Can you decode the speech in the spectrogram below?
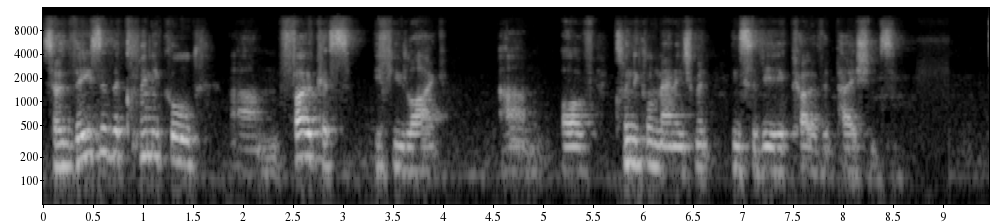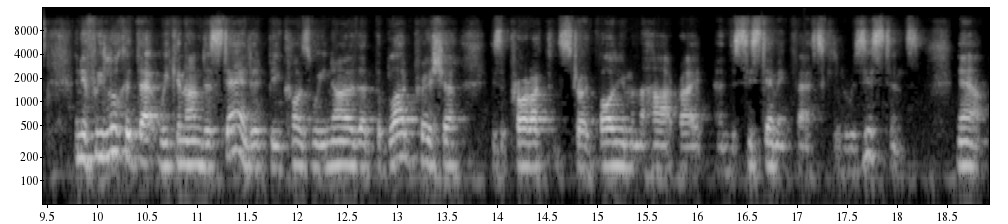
So these are the clinical um, focus, if you like, um, of clinical management in severe COVID patients. And if we look at that, we can understand it because we know that the blood pressure is a product of stroke volume and the heart rate and the systemic vascular resistance. Now,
